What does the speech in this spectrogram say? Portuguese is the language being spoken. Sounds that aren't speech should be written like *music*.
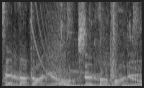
Observatório. Observatório.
